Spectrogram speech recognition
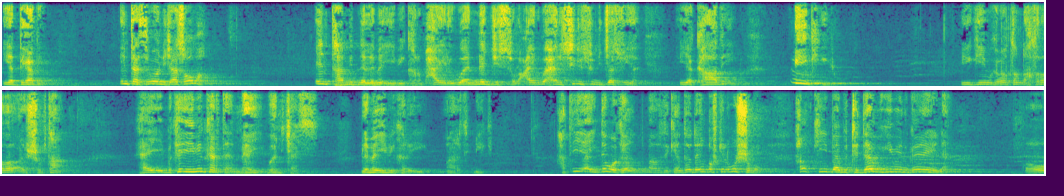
iyo digadii intaasi waa nijaas soo ma intaa midna lama iibin karo. Maxaa yeele waa najisulcayn waxaanu sidiisu nijaasu yahay. Iyo kaadi dhiig iyo dhiiggii imaka watan dhakhtarada ay shubtaan. Hay ma ka iibin kartaa? May waa nijaas. Lama iibin karo maarata dhiig. Haddii ay dawa maarata in qofkii lagu shubo halkii baabutadaawigii baynu geenaynaa oo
